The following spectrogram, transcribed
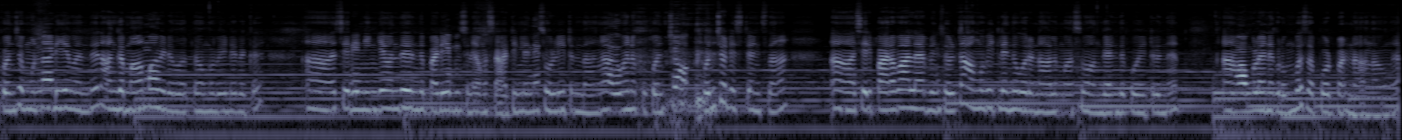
கொஞ்சம் முன்னாடியே வந்து அங்கே மாமா வீடு ஒருத்தவங்க வீடு இருக்கு. ஆஹ் சரி நீங்கள் வந்து இந்த படி அப்படின்னு சொல்லி அவங்க ஸ்டார்டிங்லேருந்தே சொல்லிட்டு இருந்தாங்க. அதுவும் எனக்கு கொஞ்சம் கொஞ்சம் டிஸ்டன்ஸ் தான். ஆஹ் சரி பரவாயில்ல அப்படின்னு சொல்லிட்டு அவங்க வீட்டிலேருந்து ஒரு நாலு மாதம் அங்கேருந்து போயிட்டு இருந்தேன். அவங்களும் எனக்கு ரொம்ப சப்போர்ட் பண்ணாங்க அவங்க.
